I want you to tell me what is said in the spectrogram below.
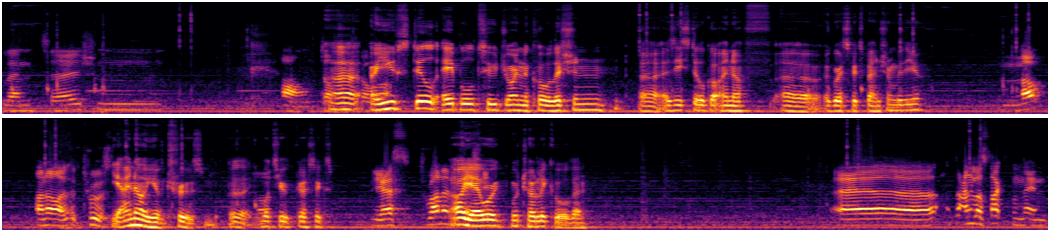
Plantation. Oh, Uh, are you still able to join the coalition? Uh, has he still got enough uh, aggressive expansion with you? No. Oh no, truce. Yeah, I know you have truce. Uh, What's your aggressive? Yes, run it. oh yeah, we're we're totally cool then. Anglo-Saxon and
